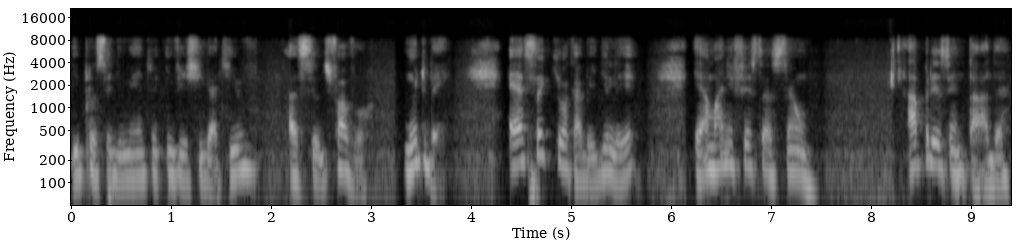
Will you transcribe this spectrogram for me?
e procedimento investigativo a seu desfavor. Muito bem. Essa que eu acabei de ler é a manifestação apresentada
